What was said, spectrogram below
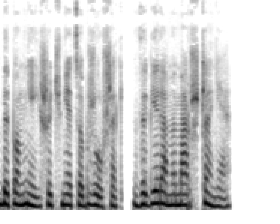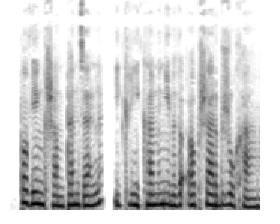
By pomniejszyć nieco brzuszek, wybieram marszczenie. Powiększam pędzel i klikam nim w obszar brzucha.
